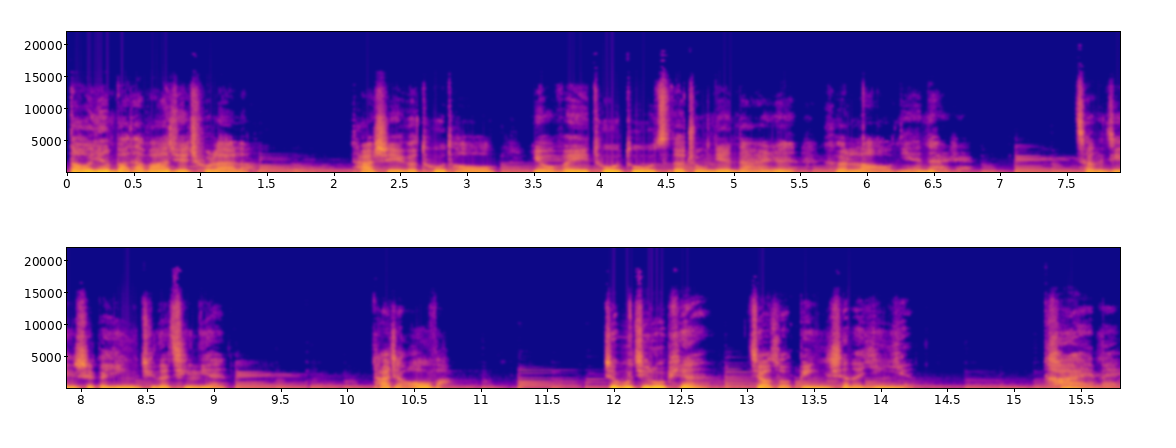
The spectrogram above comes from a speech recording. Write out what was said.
导演把他挖掘出来了。他是一个秃头、有微凸肚子的中年男人和老年男人，曾经是个英俊的青年。他叫欧瓦。这部纪录片叫做《冰山的阴影》，太美。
